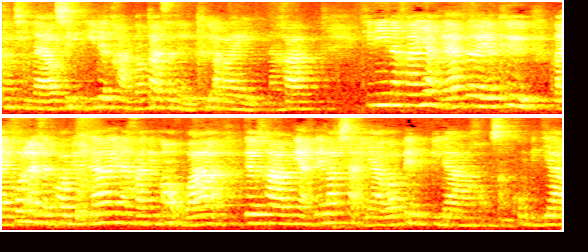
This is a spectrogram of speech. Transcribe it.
จริงๆแล้วสิ่งที่เดินทางต้องการเสนอคืออะไรนะคะ ทีนี้นะคะอย่างแรกเลยก็คือ หลายคนอาจจะพอนึกได้นะคะนึกออกว่าเดอคามเนี่ยได้รับฉายาว่าเป็นบิดาของสังคมวิทยา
